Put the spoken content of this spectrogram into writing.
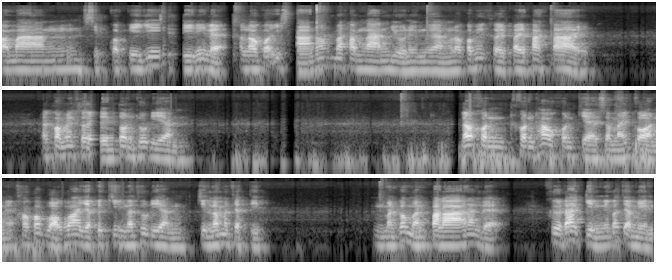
ประมาณสิบกว่าปียี่สิบปีนี่แหละ เราก็อีสานเนาะมาทำงานอยู่ในเมือง เราก็ไม่เคยไปภาคใต้ แล้วก็ไม่เคยเห็นต้นทุเรียน แล้วคนคนเฒ่าคนแก่สมัยก่อนเนี่ยเขาก็บอกว่าอย่าไปกินนะทุเรียนกินแล้วมันจะติด มันก็เหมือนปลาร้านั่นแหละ คือได้กลิ่นนี่ก็จะเหม็น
